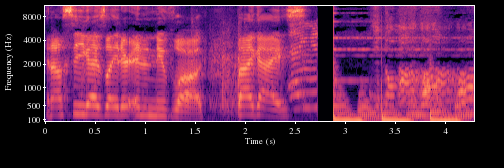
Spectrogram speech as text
And I'll see you guys later in a new vlog. Bye, guys. You know,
